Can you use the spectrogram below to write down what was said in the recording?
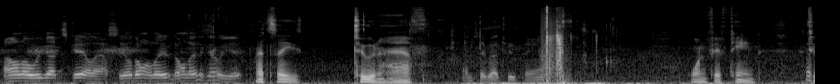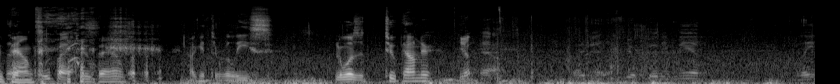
I don't know. We got the scale out still. Don't let it. Don't let it go yet. Let's say two and a half, I'd say about two pounds. 115. Two pounds. Two pounds. Two pounds. I'll get the release. It was a two pounder? Yep. Yeah. Wait a minute. You'll put him in, lean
